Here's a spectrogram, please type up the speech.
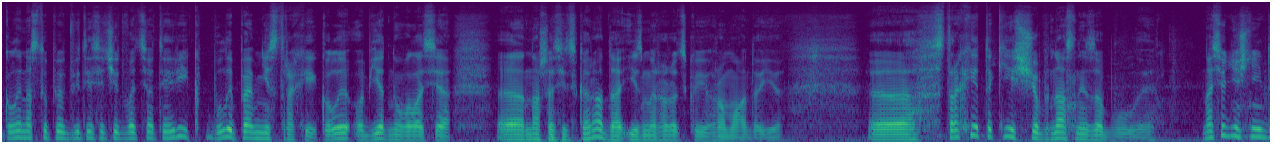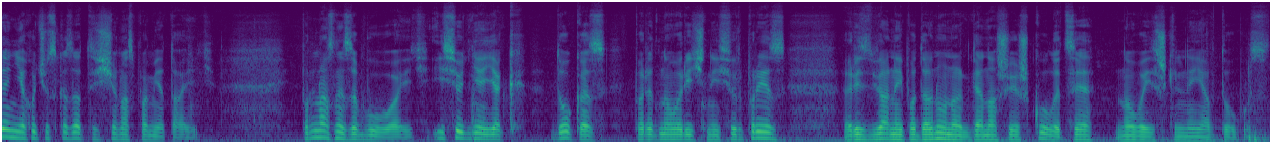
коли наступив 2020 рік, були певні страхи, коли об'єднувалася е, наша сільська рада із Миргородською громадою. Е, Страхи такі, щоб нас не забули. На сьогоднішній день я хочу сказати, що нас пам'ятають, про нас не забувають. І сьогодні, як доказ, передноворічний сюрприз, різдвяний подарунок для нашої школи це новий шкільний автобус.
